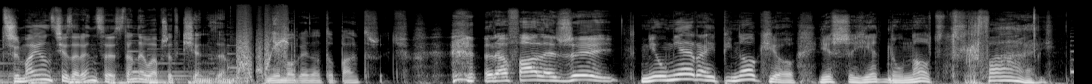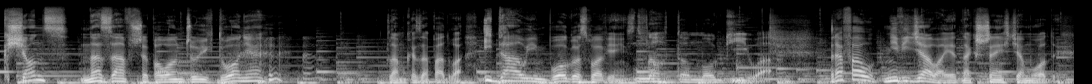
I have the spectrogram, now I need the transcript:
trzymając się za ręce, stanęła przed księdzem. Nie mogę na to patrzeć. Rafale, żyj! Nie umieraj, Pinokio. Jeszcze jedną noc trwaj. Ksiądz na zawsze połączył ich dłonie. Klamka zapadła i dał im błogosławieństwo. No to mogiła. Rafał nie widziała jednak szczęścia młodych.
